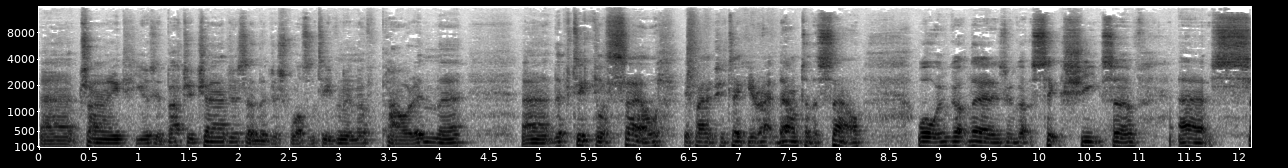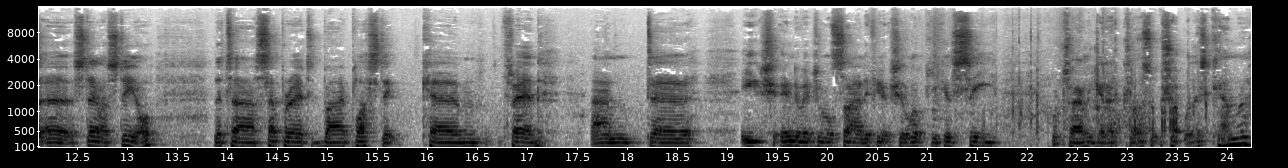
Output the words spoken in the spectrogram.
Uh, tried using battery chargers and there just wasn't even enough power in there. Uh, the particular cell, if I actually take it right down to the cell, what we've got there is we've got six sheets of uh, uh, stainless steel that are separated by plastic um, thread and uh, each individual side if you actually look you can see I'm trying to get a close-up shot with this camera.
